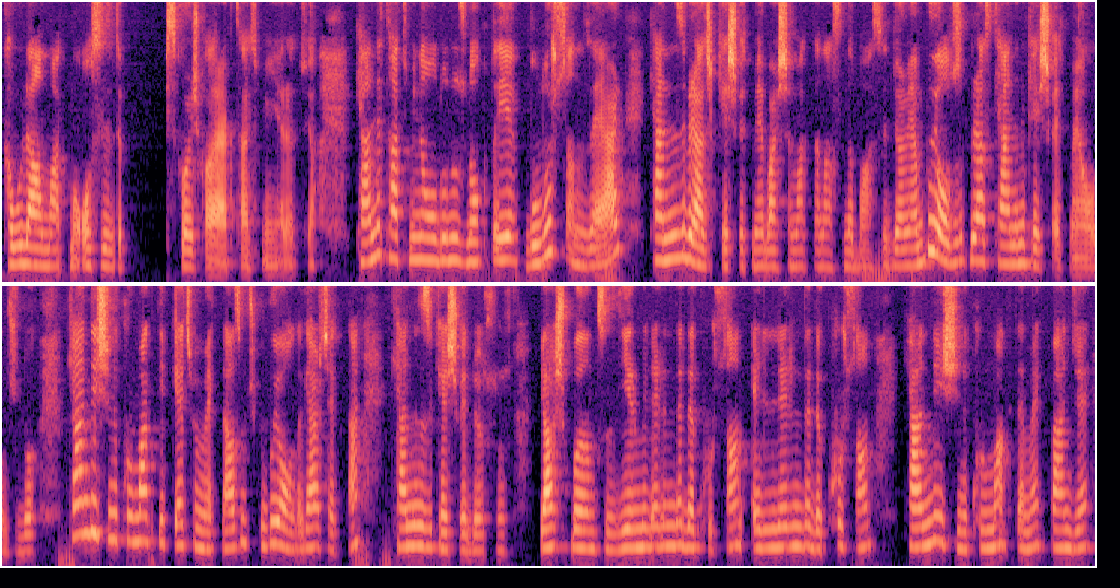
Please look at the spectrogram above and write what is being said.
kabul almak mı? O sizde psikolojik olarak tatmin yaratıyor. Kendi tatmin olduğunuz noktayı bulursanız eğer kendinizi birazcık keşfetmeye başlamaktan aslında bahsediyorum. Yani bu yolculuk biraz kendini keşfetme yolculuğu. Kendi işini kurmak deyip geçmemek lazım. Çünkü bu yolda gerçekten kendinizi keşfediyorsunuz. Yaş bağımsız 20'lerinde de kursan, 50'lerinde de kursan kendi işini kurmak demek bence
